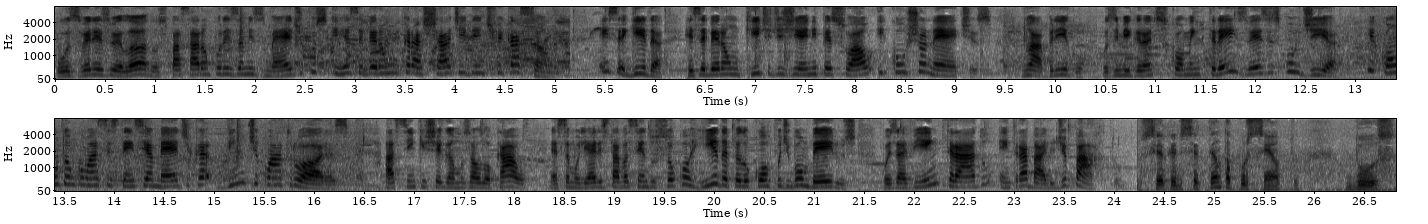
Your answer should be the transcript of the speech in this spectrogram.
os venezuelanos passaram por exames médicos e receberam um crachá de identificação. Em seguida, receberam um kit de higiene pessoal e colchonetes. No abrigo, os imigrantes comem três vezes por dia e contam com assistência médica 24 horas. Assim que chegamos ao local, essa mulher estava sendo socorrida pelo Corpo de Bombeiros, pois havia entrado em trabalho de parto. Cerca de 70% dos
